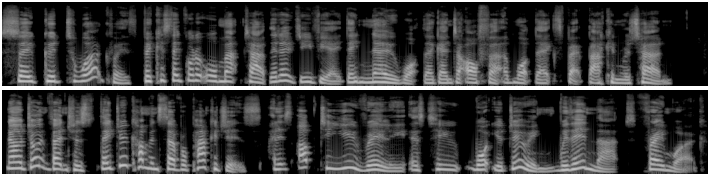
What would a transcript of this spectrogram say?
so good to work with because they've got it all mapped out. They don't deviate. They know what they're going to offer and what they expect back in return. Now, joint ventures, they do come in several packages, and it's up to you really as to what you're doing within that framework.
